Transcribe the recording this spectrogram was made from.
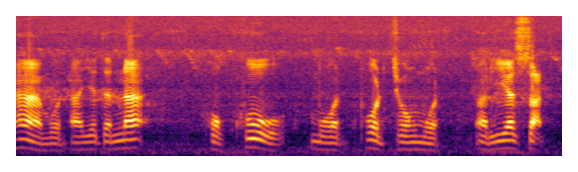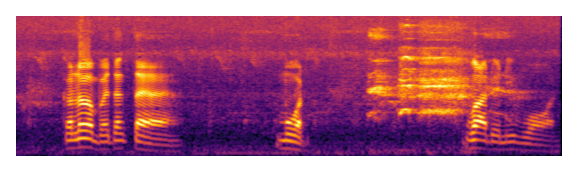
ห้าหมวดอายตนะหกคู่ หมวดโพชฌงหมวดอริยสัจก็เริ่มไปตั้งแต่หมวดว่าด้วยนิวรณ์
